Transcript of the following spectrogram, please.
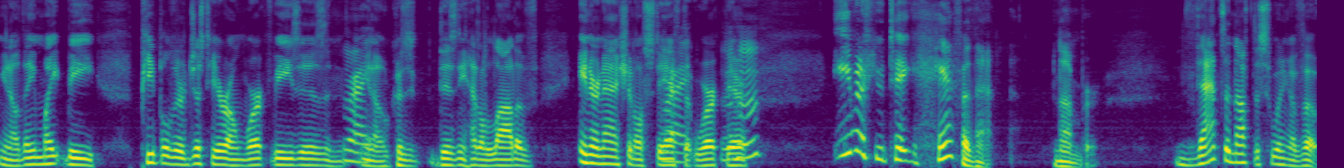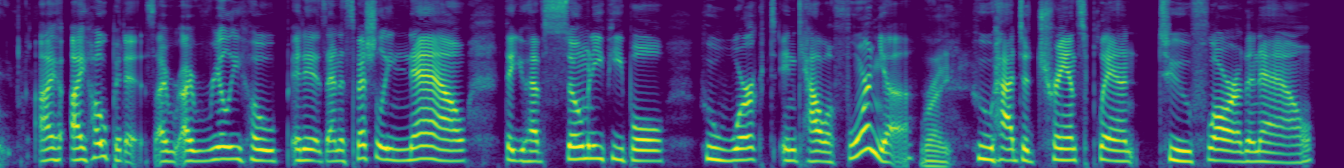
you know, they might be people that are just here on work visas and, right. you know, because Disney has a lot of international staff right. that work there. Mm-hmm. Even if you take half of that number, that's enough to swing a vote. I, I hope it is. I, I really hope it is. And especially now that you have so many people who worked in California, right, who had to transplant to Florida now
